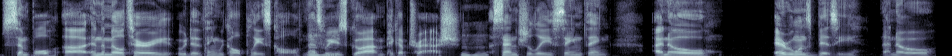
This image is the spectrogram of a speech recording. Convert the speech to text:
simple. Uh, in the military, we did a thing we call police call. That's where Mhm. you just go out and pick up trash. Mm-hmm. Essentially, same thing. I know everyone's busy. I know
